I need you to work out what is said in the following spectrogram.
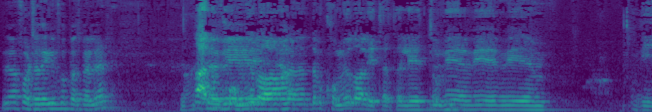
Du har fortsatt ingen fotballspiller? Nei, det kom, jo da, det kom jo da litt etter litt. Og vi, vi, vi, vi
